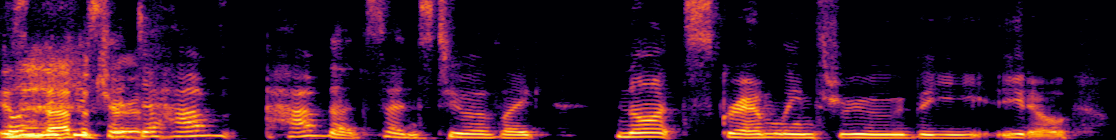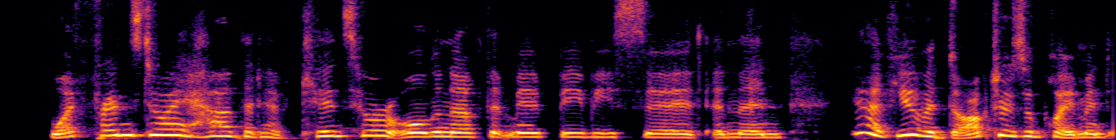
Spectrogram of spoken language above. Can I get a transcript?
Isn't that the truth? To have have that sense too of like, not scrambling through the, you know, what friends do I have that have kids who are old enough that may babysit? And then, yeah, if you have a doctor's appointment,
